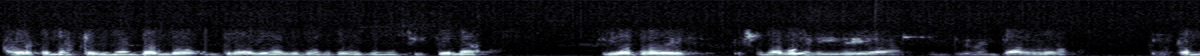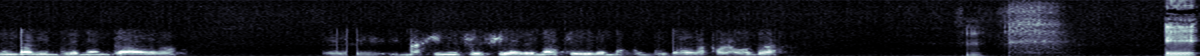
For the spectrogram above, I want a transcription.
ahora estamos experimentando un problema que podemos tener con un sistema que otra vez es una buena idea implementarlo, está muy mal implementado. Eh, imagínense si además tuviéramos computadoras para votar. Eh,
